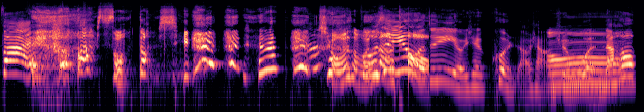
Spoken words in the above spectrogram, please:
拜。什么东西？求什么乐不是因为我？最近有一些困扰，想要去问，哦然后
